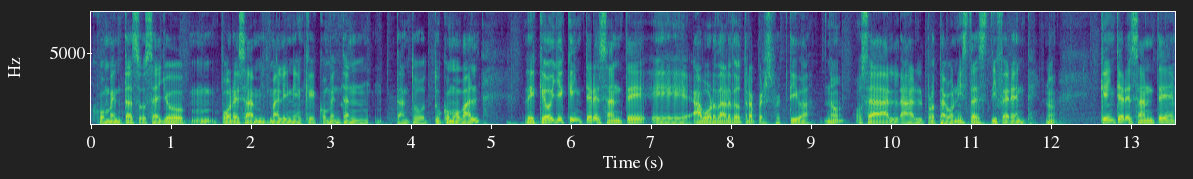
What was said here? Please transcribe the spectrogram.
comentas, o sea, yo mm, por esa misma línea que comentan tanto tú como Val, de que, oye, qué interesante eh, abordar de otra perspectiva, ¿no? O sea, al, protagonista es diferente, ¿no? Qué interesante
